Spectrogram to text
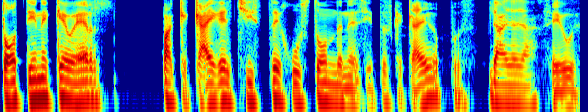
todo tiene que ver para que caiga el chiste justo donde necesitas que caiga, pues. Ya, ya, ya. Sí, güey.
